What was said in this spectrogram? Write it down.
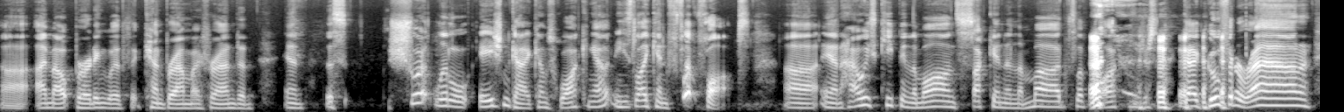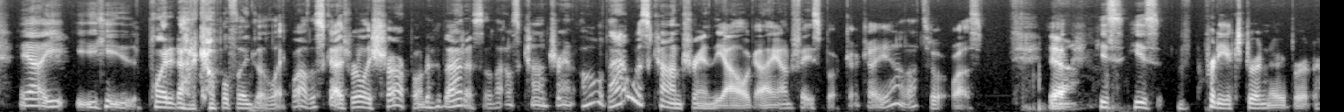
uh, I'm out birding with Ken Brown, my friend, and and this short little Asian guy comes walking out, and he's like in flip flops, uh, and how he's keeping them on, sucking in the mud, flip flopping, just goofing around. Yeah, he, he, he, pointed out a couple things. I was like, wow, this guy's really sharp. I wonder who that is. So that was Khanh Tran. Oh, that was Khanh Tran, the owl guy on Facebook. Okay, yeah, that's who it was. Yeah, yeah. he's he's pretty extraordinary birder.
